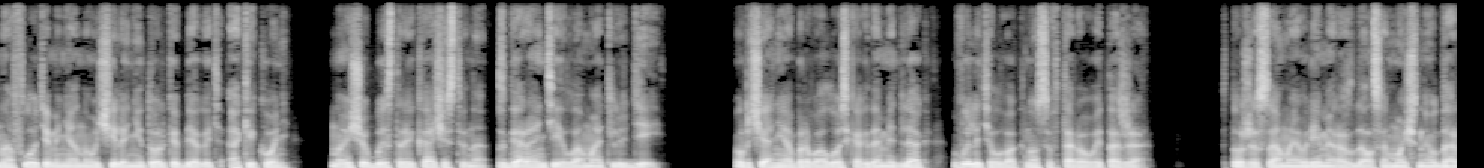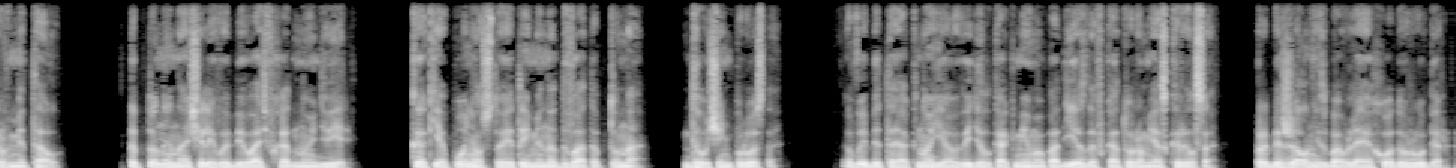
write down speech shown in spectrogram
На флоте меня научили не только бегать, а киконь, но еще быстро и качественно, с гарантией ломать людей. Урчание оборвалось, когда медляк вылетел в окно со второго этажа. В то же самое время раздался мощный удар в металл. Топтуны начали выбивать входную дверь. Как я понял, что это именно два топтуна? Да очень просто. Выбитое окно я увидел, как мимо подъезда, в котором я скрылся, пробежал, не сбавляя ходу Рубер,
